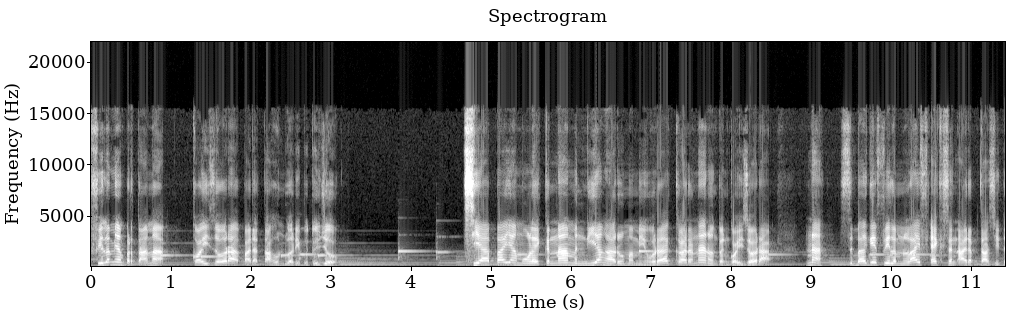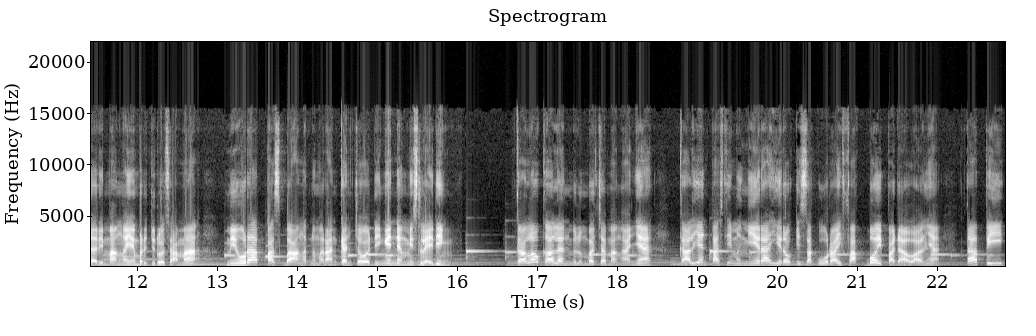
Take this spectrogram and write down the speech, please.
Film yang pertama, Koizora pada tahun 2007. Siapa yang mulai kenal mendiang Haruma Miura karena nonton Koizora? Nah, sebagai film live action adaptasi dari manga yang berjudul sama, Miura pas banget memerankan cowok dingin yang misleading. Kalau kalian belum baca manganya, kalian pasti mengira Hiroki Sakurai fuckboy pada awalnya. Tapi,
